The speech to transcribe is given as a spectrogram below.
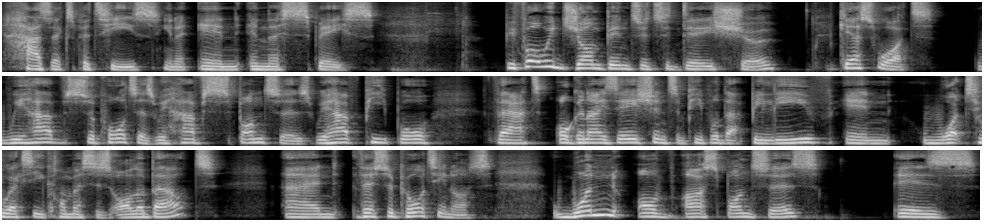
has expertise, you know, in in this space. Before we jump into today's show, guess what? We have supporters, we have sponsors, we have people that organizations and people that believe in what 2x e-commerce is all about and they're supporting us. One of our sponsors is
